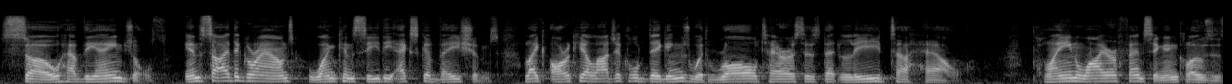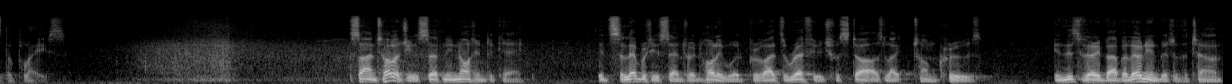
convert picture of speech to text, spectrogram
So have the angels. Inside the grounds, one can see the excavations, like archaeological diggings with raw terraces that lead to hell. Plain wire fencing encloses the place. Scientology is certainly not in decay. Its celebrity center in Hollywood provides a refuge for stars like Tom Cruise. In this very Babylonian bit of the town,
